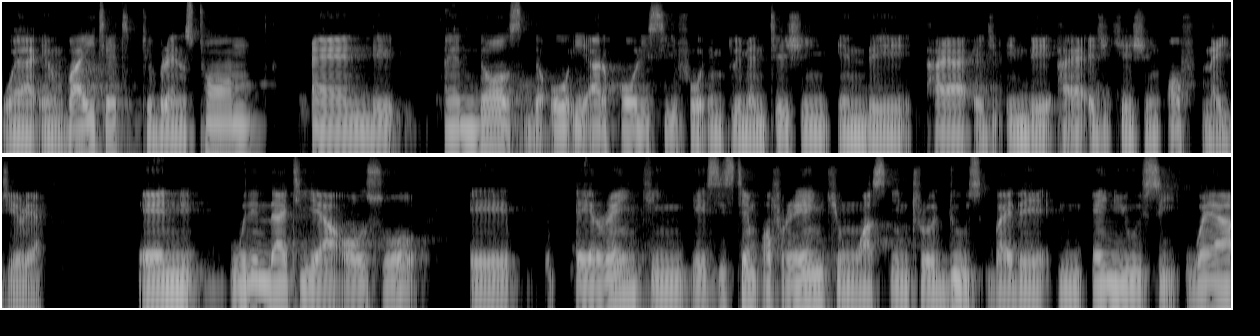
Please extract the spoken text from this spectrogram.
were invited to brainstorm and endorse the OER policy for implementation in the higher in the higher education of Nigeria. And within that year also a a ranking, a system of ranking was introduced by the NUC where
